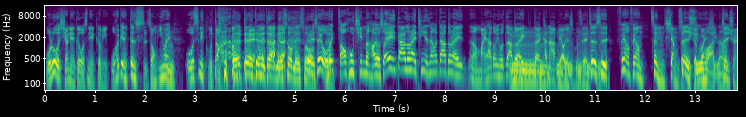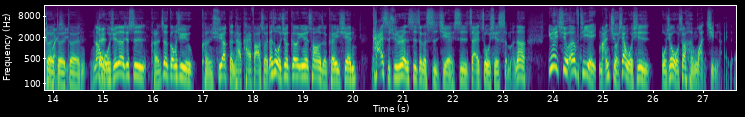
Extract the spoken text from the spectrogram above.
我如果喜欢你的歌，我是你的歌迷，我会变得更始终，因为我是你股东。对对对对，没错 没错。对，所以我会招呼亲朋好友说：“哎、大家都来听演唱会，大家都来呃买他东西，或大家都来、嗯都来看他的表演什么之类。这个是非常非常正向的正循环啊，正循环对。对对，那我觉得就是可能这个工具可能需要等它开发出来，但是我觉得各位音乐创作者可以先开始去认识这个世界是在做些什么。那因为其实 NFT 也蛮久，像我其实我觉得我算很晚进来的，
